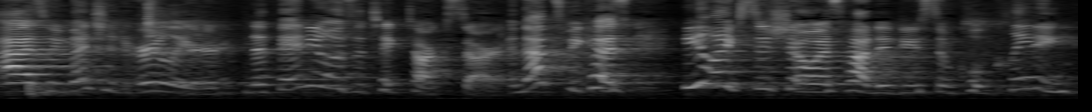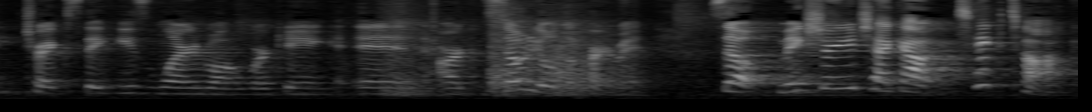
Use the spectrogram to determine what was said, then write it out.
as we mentioned earlier, Nathaniel is a TikTok star, and that's because he likes to show us how to do some cool cleaning tricks that he's learned while working in our custodial department. So make sure you check out TikTok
